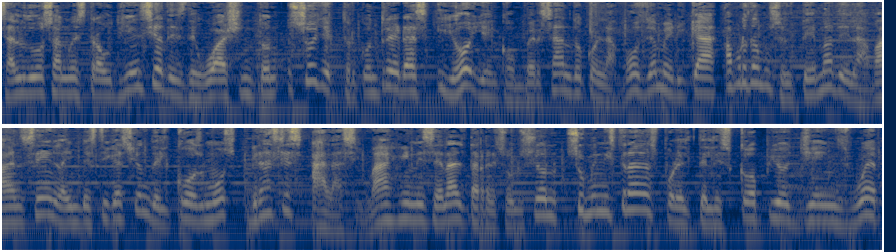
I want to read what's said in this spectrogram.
saludos a nuestra audiencia desde Washington. Soy Héctor Contreras y hoy en Conversando con la Voz de América abordamos el tema del avance en la investigación del cosmos gracias a las imágenes en alta resolución suministradas por el telescopio James Webb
